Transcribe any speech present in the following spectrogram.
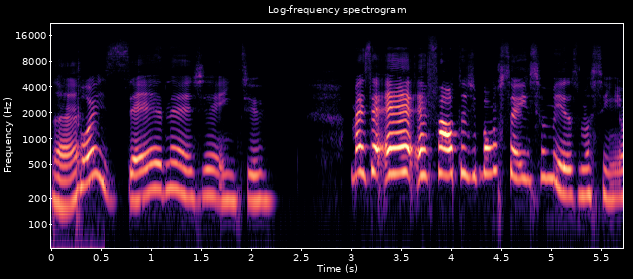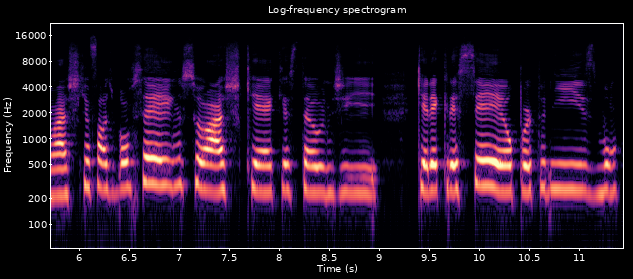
Né? Pois é, né, gente? Mas é, é, é, falta de bom senso mesmo, assim. Eu acho que é falta de bom senso, eu acho que é questão de querer crescer, oportunismo.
